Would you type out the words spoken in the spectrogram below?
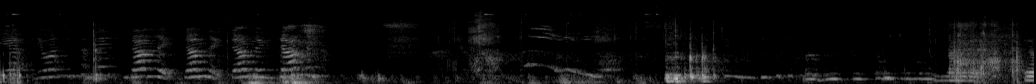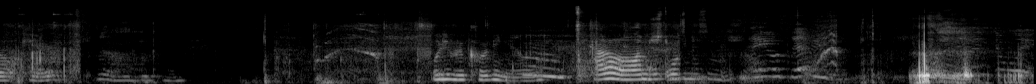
Yeah, you want to see something? Dominic, Dominic, Dominic, Dominic. You don't care? What are you recording, Ellie? I don't know, I'm just organizing this. Hey, yo, Sammy. What is Sammy's doing?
